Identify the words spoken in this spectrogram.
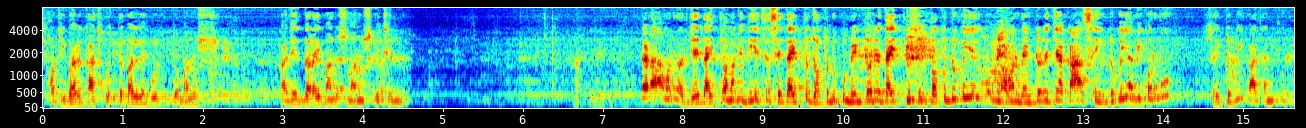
সঠিকভাবে কাজ করতে পারলে গুরুত্ব মানুষ। কাজের দ্বারাই মানুষ মানুষকে চেনে। না না, আমার যে দায়িত্ব আমাকে দিয়েছে সেই দায়িত্ব যতটুকু মেন্টরের দায়িত্ব, সে ততটুকুই আমার মেন্টরের যা কাজ, সেইটুকুই আমি করব, সেইটুকুই কাজ আমি করব,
